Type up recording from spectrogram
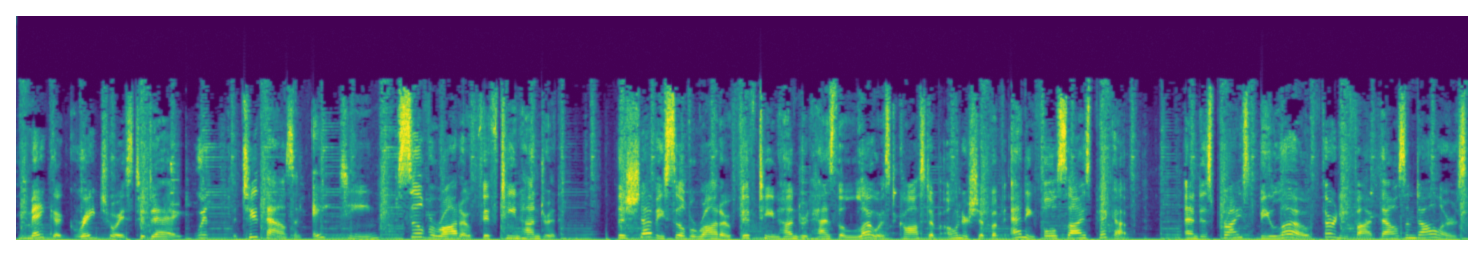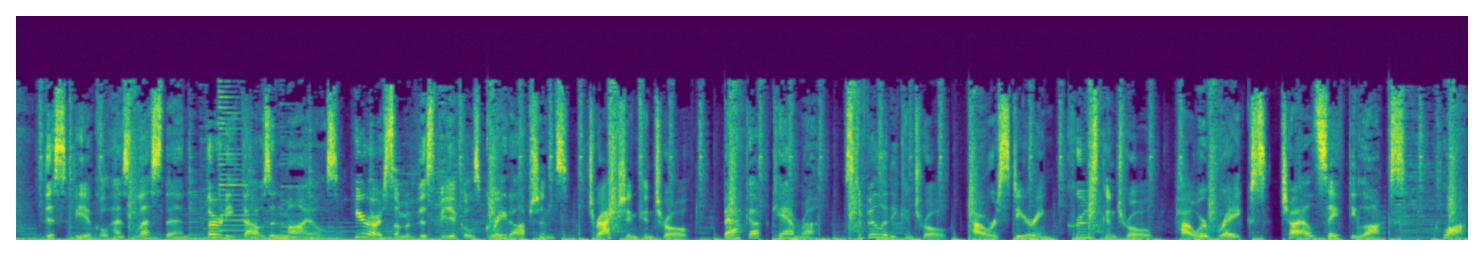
Make a great choice today with the 2018 Silverado 1500. The Chevy Silverado 1500 has the lowest cost of ownership of any full-size pickup and is priced below $35,000. This vehicle has less than 30,000 miles. Here are some of this vehicle's great options. Traction control, backup camera, stability control, power steering, cruise control, power brakes, child safety locks, clock,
